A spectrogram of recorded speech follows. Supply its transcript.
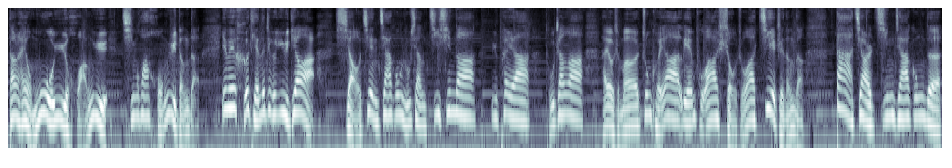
当然还有墨玉、黄玉、青花红玉等等。因为和田的这个玉雕啊，小件加工，如像鸡心呐、玉佩啊、图章啊，还有什么钟馗啊、脸谱啊、手镯啊、戒指等等。大件儿精加工的，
